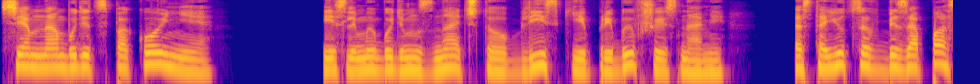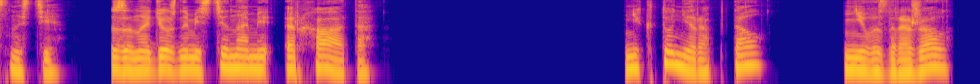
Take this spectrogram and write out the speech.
«Всем нам будет спокойнее, если мы будем знать, что близкие, прибывшие с нами, остаются в безопасности за надежными стенами Эрхаата. Никто не роптал, не возражал.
